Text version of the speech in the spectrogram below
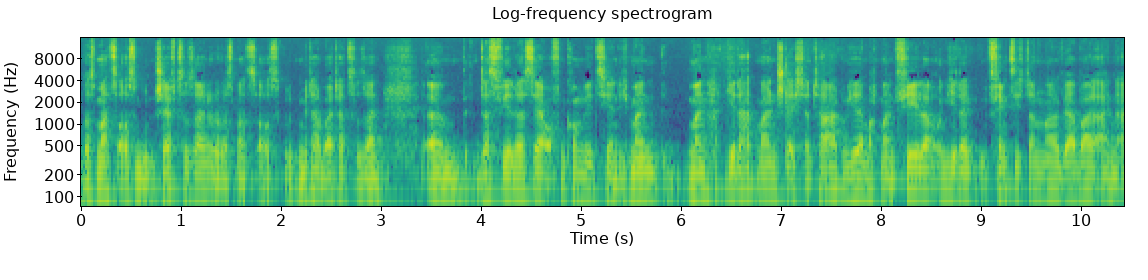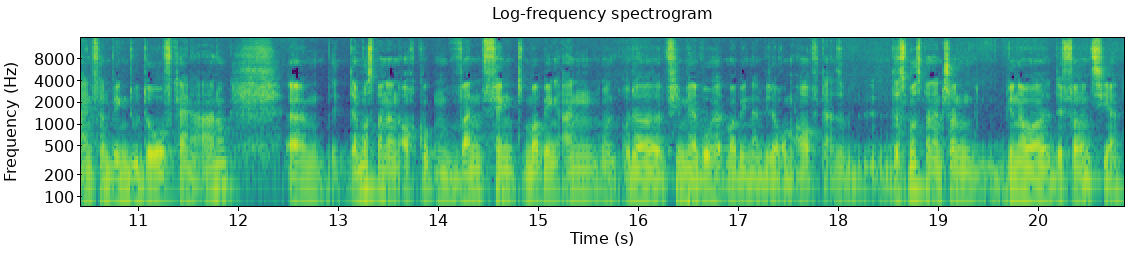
was macht es aus, ein guter Chef zu sein oder was macht es aus, ein guter Mitarbeiter zu sein, ähm, dass wir das sehr offen kommunizieren. Ich meine, man, jeder hat mal einen schlechten Tag und jeder macht mal einen Fehler und jeder fängt sich dann mal verbal einen ein, von wegen du doof, keine Ahnung. Ähm, da muss man dann auch gucken, wann fängt Mobbing an und oder vielmehr, wo hört Mobbing dann wiederum auf. Also das muss man dann schon genauer differenzieren.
